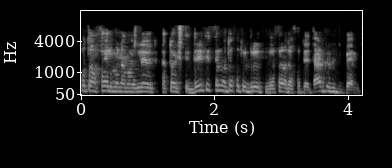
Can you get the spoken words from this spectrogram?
όταν θέλουμε να μας λέει ότι θα το έχεις την Τρίτη, θέλω να το έχω την Τρίτη, δεν θέλω να το έχω την Τετάρτη ούτε την Πέμπτη.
